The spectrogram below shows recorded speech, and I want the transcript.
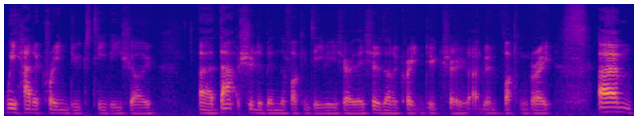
we had a Creighton Duke's TV show. Uh, that should have been the fucking TV show. They should have done a Creighton Duke show. That'd have been fucking great. Um,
